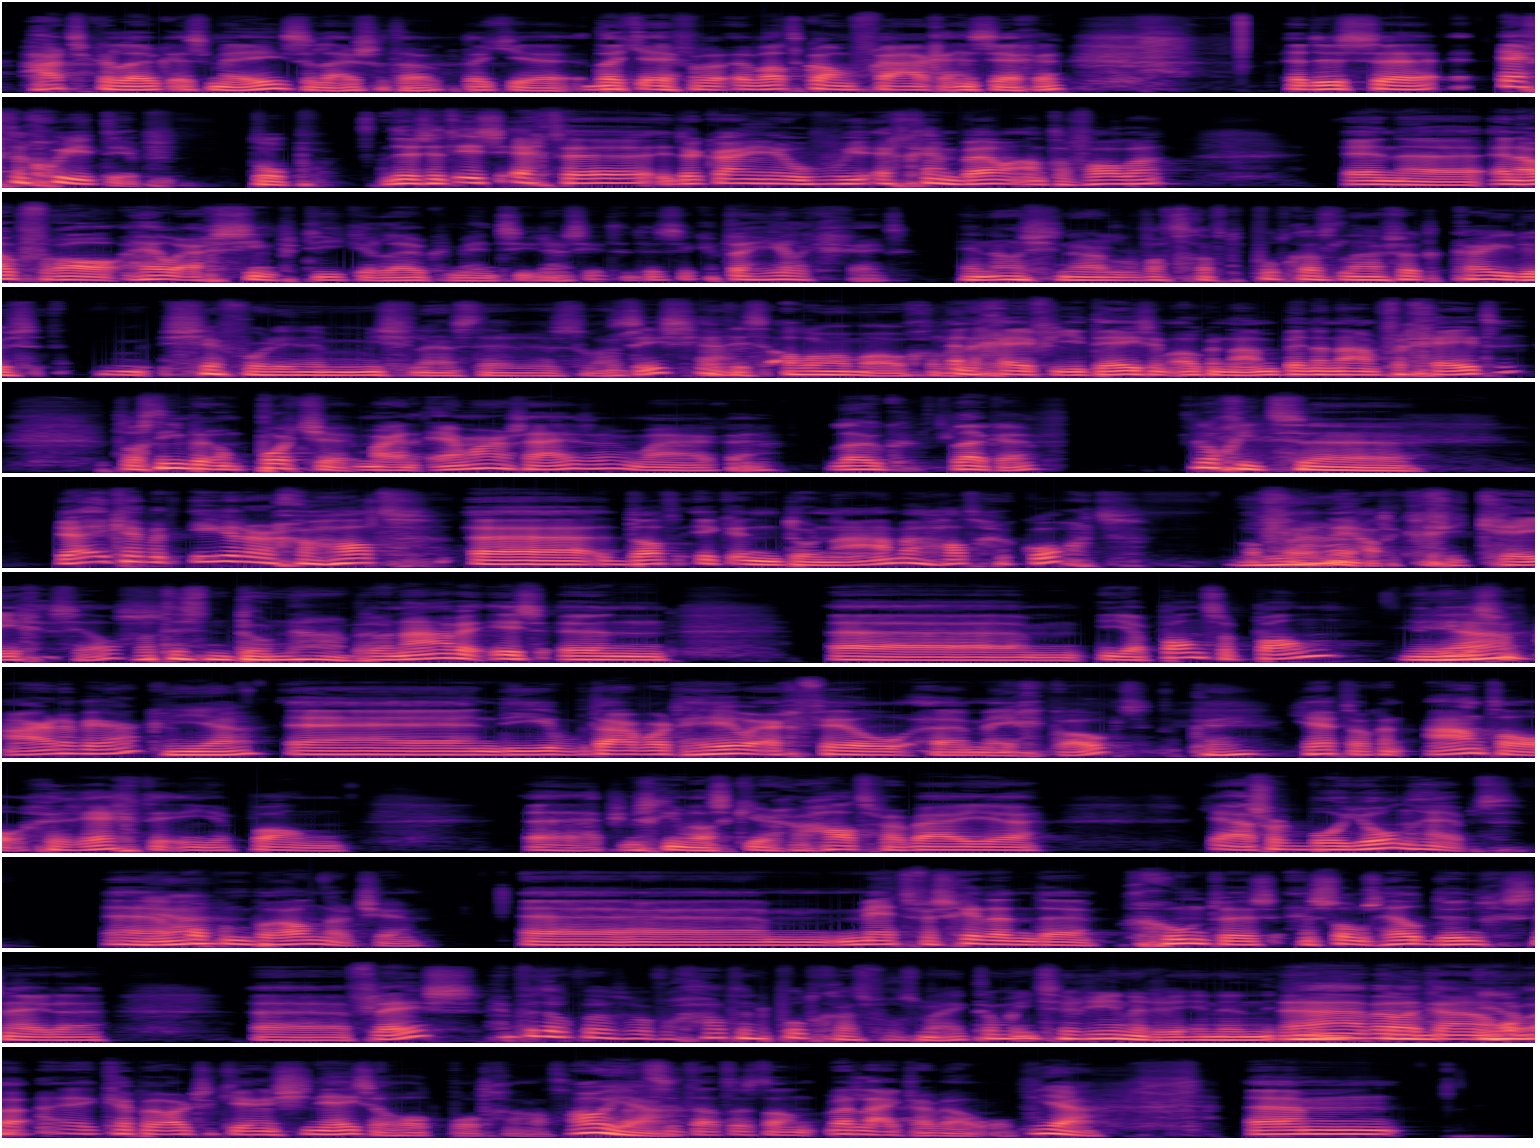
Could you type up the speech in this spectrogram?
Hartstikke leuk, Esme. Ze luistert ook. Dat je, dat je even wat kwam vragen en zeggen. Dus uh, echt een goede tip. Top. Dus het is echt, uh, daar kan je, hoef je echt geen bijl aan te vallen. En, uh, en ook vooral heel erg sympathieke, leuke mensen die daar zitten. Dus ik heb daar heerlijk gegeten. En als je naar Watschaf de podcast luistert, kan je dus chef worden in een Michelin-sterren restaurant. Precies, ja. Het is allemaal mogelijk. En dan geef je je deze ook een naam. Ik ben de naam vergeten. Het was niet meer een potje, maar een emmer, zei ze. Maar uh, leuk. Leuk, hè? Nog iets... Uh... Ja, ik heb het eerder gehad dat ik een donabe had gekocht. Of Ja? nee, had ik gekregen zelfs. Wat is een donabe? Donabe is een, ehm, Japanse pan. Die Ja. is van aardewerk. Ja, En die, daar wordt heel erg veel eh, mee gekookt. oké. Je hebt ook een aantal gerechten in Japan. eh, heb je misschien wel eens een keer gehad. Waarbij je ja, een soort bouillon hebt. eh, Ja. Op een brandertje. Ehm, met verschillende groentes. En soms heel dun gesneden eh, vlees. Hebben we het ook wel eens over gehad in de podcast volgens mij? Ik kan me iets herinneren in een... in Ja, een- wel. Ik, een- een- in een- ik heb er ooit een keer een Chinese hotpot gehad. Oh ja. Dat, is- dat is dan, dat lijkt daar wel op. Ja, Ehm,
